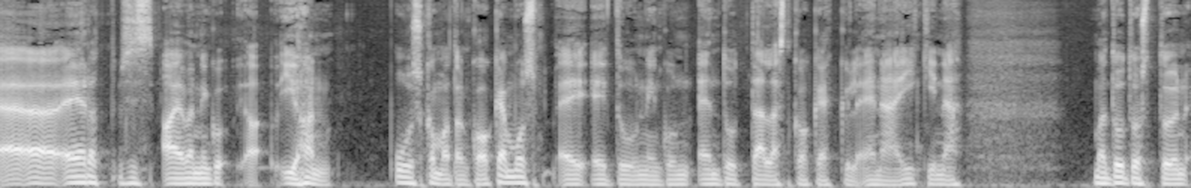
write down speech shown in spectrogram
äh, ehdot, siis aivan niin kuin, ihan uskomaton kokemus. Ei, ei tuu, niin kuin, en tuu tällaista kokea kyllä enää ikinä. Mä tutustuin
